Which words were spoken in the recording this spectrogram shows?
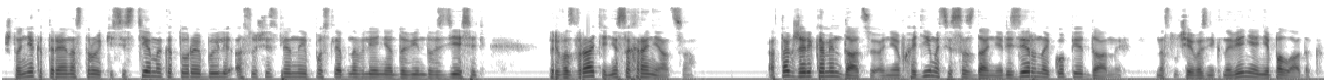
что некоторые настройки системы, которые были осуществлены после обновления до Windows 10, при возврате не сохранятся. А также рекомендацию о необходимости создания резервной копии данных на случай возникновения неполадок.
